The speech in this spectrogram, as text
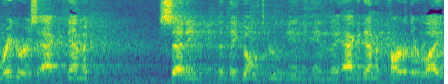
rigorous academic setting that they go through in, in the academic part of their life,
